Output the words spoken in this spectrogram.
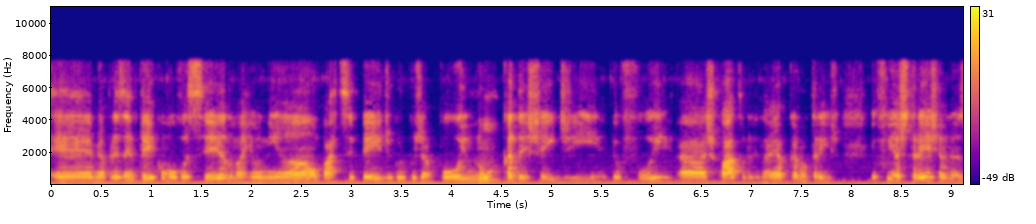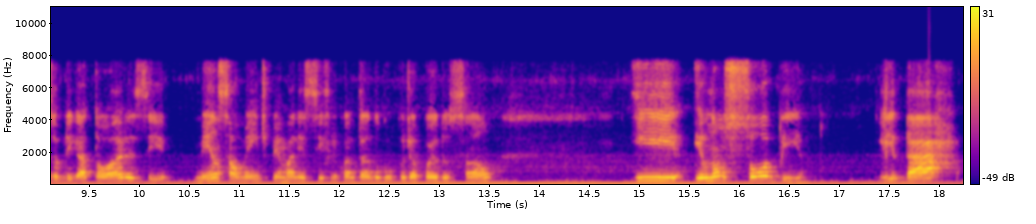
é, me apresentei como você numa reunião, participei de grupo de apoio, nunca deixei de ir. Eu fui às quatro, na época eram três. Eu fui às três reuniões obrigatórias e mensalmente permaneci frequentando o grupo de apoio adoção. E eu não soube lidar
